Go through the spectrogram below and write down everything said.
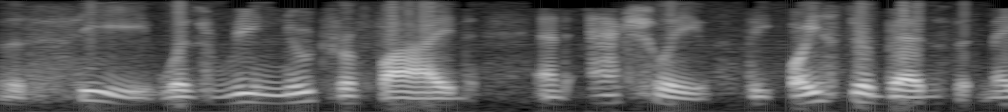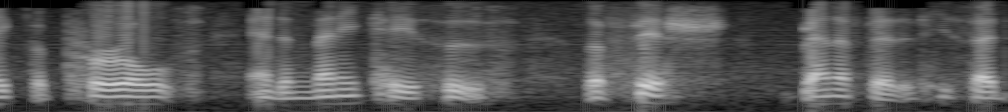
the sea was renutrified and actually the oyster beds that make the pearls and in many cases the fish benefited. He said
